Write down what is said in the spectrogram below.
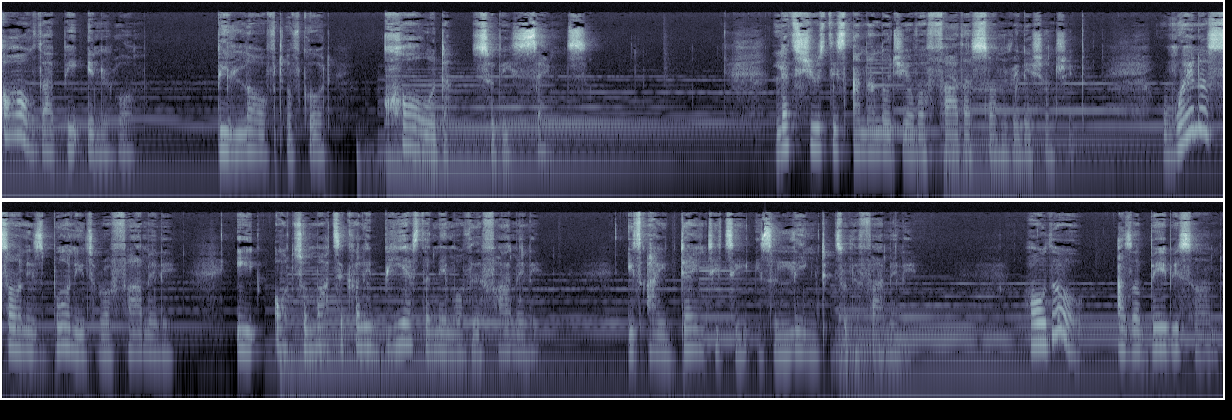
all that be in Rome, beloved of God, called to be saints. Let's use this analogy of a father son relationship. When a son is born into a family, he automatically bears the name of the family. His identity is linked to the family. Although, as a baby son,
